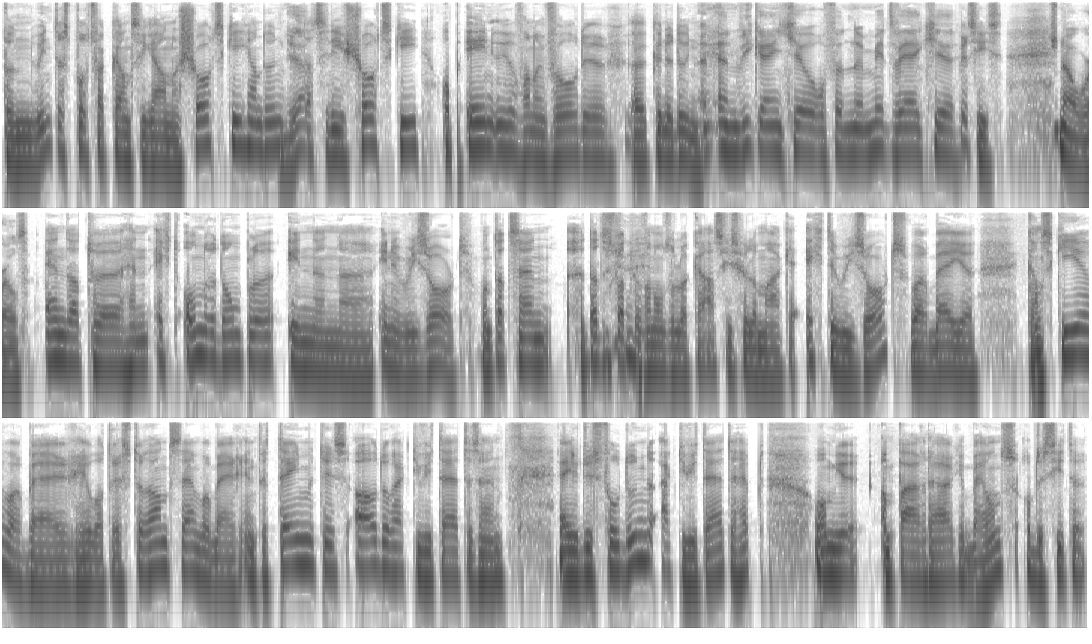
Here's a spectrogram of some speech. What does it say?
een wintersportvakantie gaan, een shortski gaan doen, ja. dat ze die shortski op één uur van hun voordeur uh, kunnen doen. Een, een, weekendje of een midweekje. Precies. Snow World. En dat we hen echt onderdompelen in een, uh, in een resort. Want dat, zijn, uh, dat is wat we van onze locaties willen maken. Echte resorts waarbij je kan skiën, waarbij er heel wat restaurants zijn, waarbij er entertainment is, outdoor activiteiten zijn. En je dus voldoende activiteiten hebt om je een paar dagen bij ons op de site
